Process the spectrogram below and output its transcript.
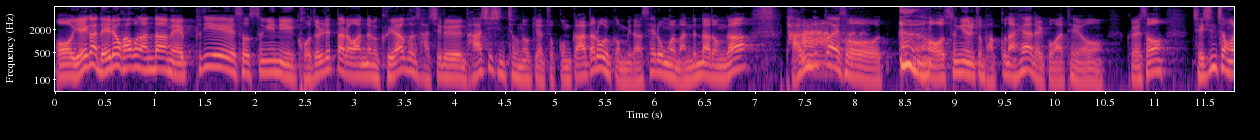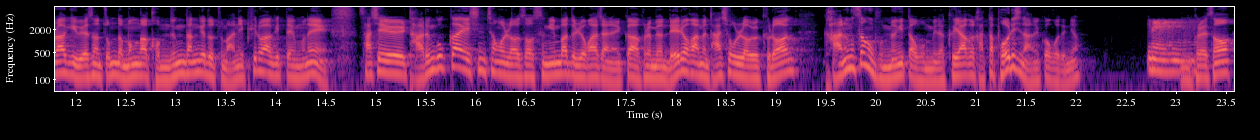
어 얘가 내려가고 난 다음에 FDA에서 승인이 거절됐다라고 한다면 그 약은 사실은 다시 신청 넣기가 조금 까다로울 겁니다 새로운 걸 만든다던가 다른 아. 국가에서 어, 승인을 좀 받거나 해야 될 것 같아요. 그래서 재신청을 하기 위해서는 좀 더 뭔가 검증 단계도 좀 많이 필요하기 때문에 사실 다른 국가에 신청을 넣어서 승인받으려고 하지 않을까 그러면 내려가면 다시 올라올 그런 가능성은 분명히 있다고 봅니다. 그 약을 갖다 버리진 않을 거거든요. 네. 음, 그래서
